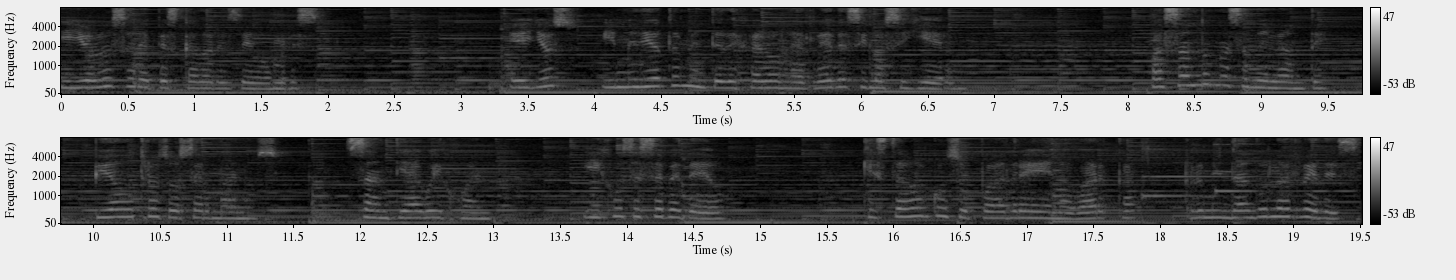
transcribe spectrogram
y yo los haré pescadores de hombres. Ellos inmediatamente dejaron las redes y los siguieron. Pasando más adelante, vio a otros dos hermanos, Santiago y Juan, hijos de Zebedeo, que estaban con su padre en la barca remendando las redes,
